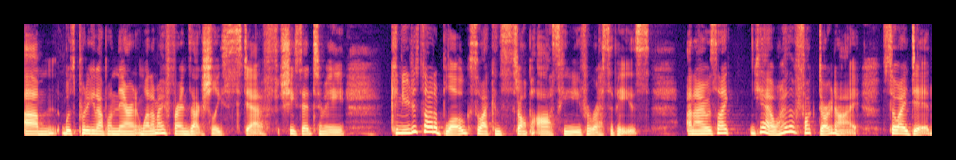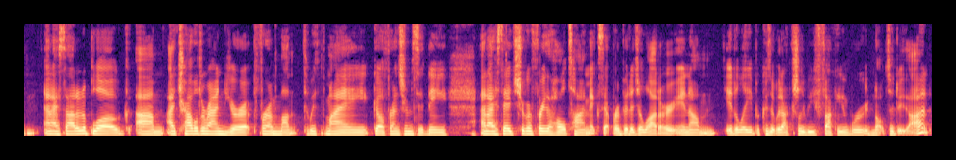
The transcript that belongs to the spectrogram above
Um, was putting it up on there, and one of my friends, actually Steph, she said to me, "Can you just start a blog so I can stop asking you for recipes?" And I was like, yeah, why the fuck don't I? So I did. And I started a blog. Um, I traveled around Europe for a month with my girlfriends from Sydney. And I stayed sugar free the whole time except for a bit of gelato in um, Italy because it would actually be fucking rude not to do that.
